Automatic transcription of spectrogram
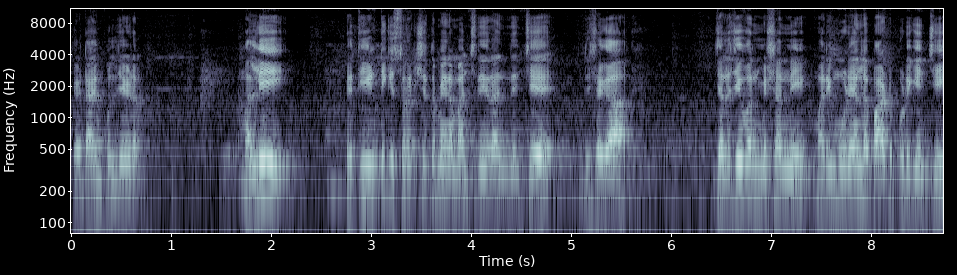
కేటాయింపులు చేయడం మళ్ళీ ప్రతి ఇంటికి సురక్షితమైన మంచినీరు అందించే దిశగా జలజీవన్ మిషన్ని మరి మూడేళ్ళ పాటు పొడిగించి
